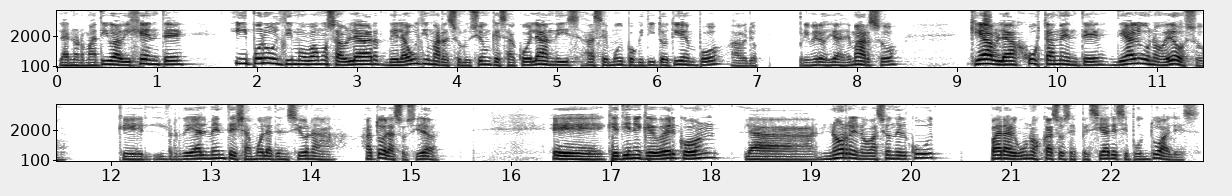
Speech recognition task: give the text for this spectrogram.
la normativa vigente y por último vamos a hablar de la última resolución que sacó el Andis hace muy poquitito tiempo, a los primeros días de marzo, que habla justamente de algo novedoso, que realmente llamó la atención a, toda la sociedad, eh, que tiene que ver con la no renovación del CUT para algunos casos especiales y puntuales.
